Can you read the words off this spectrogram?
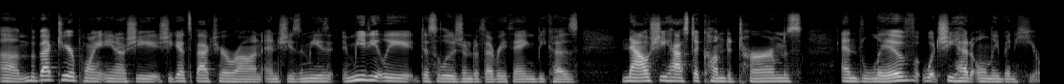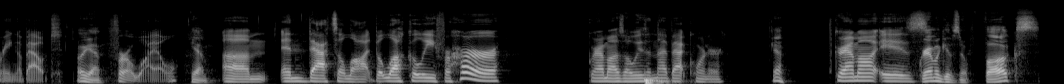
Um, but back to your point, you know, she she gets back to Iran and she's imme- immediately disillusioned with everything because now she has to come to terms and live what she had only been hearing about Oh yeah, for a while. yeah. Um, and that's a lot. But luckily for her, grandma's always in that back corner. Yeah. Grandma is Grandma gives no fucks.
